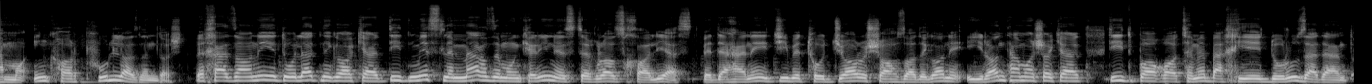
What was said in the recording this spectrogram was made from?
اما این کار پول لازم داشت. به خزانه دولت نگاه کردید مثل مغز منکرین استقراض خالی است. به دهنه جیب تجار و شاهزادگان ایران تماشا کرد. دید با قاطمه بخیه درو زدند.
